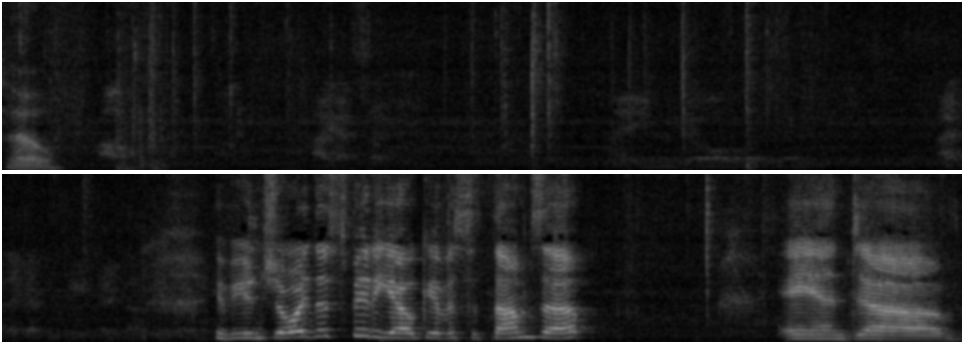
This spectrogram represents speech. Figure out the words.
so if you enjoyed this video, give us a thumbs up and um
